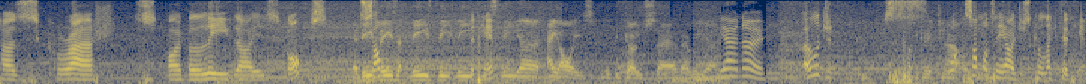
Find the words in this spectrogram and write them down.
has crashed. I believe that is Cops. Yeah, these, Some- these, these, the, the, it's the uh, AIs, the, the ghosts, they're very, um, Yeah, I know. O Legend. might be glitching out What, someone's. AI just collected him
